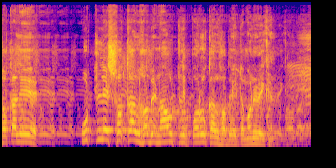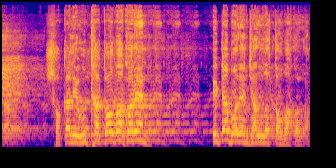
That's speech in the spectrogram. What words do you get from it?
সকালে উঠলে সকাল হবে, না উঠলে পরকাল হবে, এটা মনে রেখেন। সকালে উঠা তবা করেন। এটা বলেন যে আল্লাহ তবা করলাম।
